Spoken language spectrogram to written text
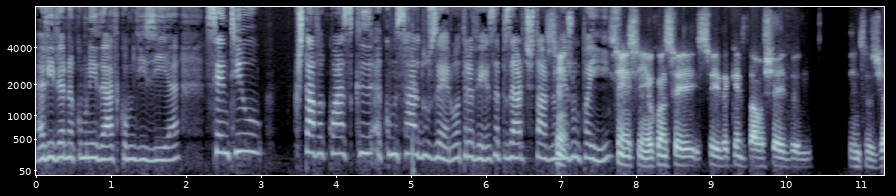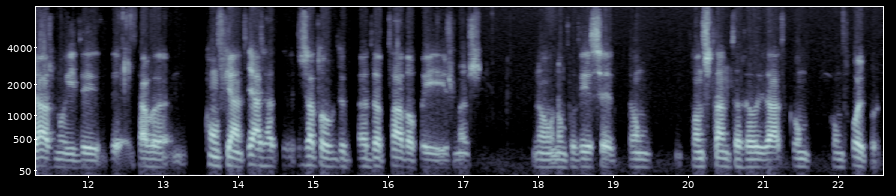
a viver na comunidade, como dizia, sentiu que estava quase que a começar do zero outra vez, apesar de estar no sim. mesmo país? Sim, sim. Eu quando saí, saí da quinta estava cheio de, de entusiasmo e de, de, estava confiante. Já, já, já estou adaptado ao país, mas não, não podia ser tão, tão distante da realidade como, como foi, porque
